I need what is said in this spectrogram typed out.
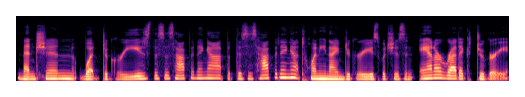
mention what degrees this is happening at, but this is happening at 29 degrees, which is an anaretic degree.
